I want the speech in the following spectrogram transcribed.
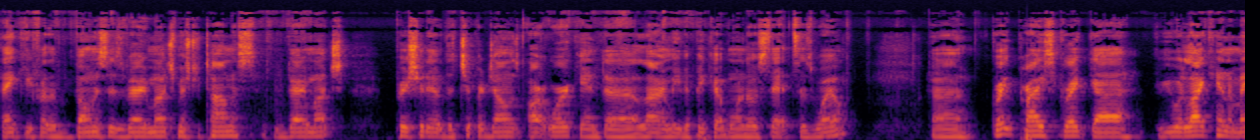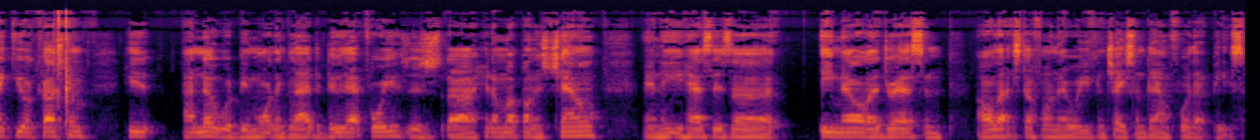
Thank you for the bonuses very much, Mr. Thomas. Very much appreciative of the Chipper Jones artwork and uh, allowing me to pick up one of those sets as well. Uh, great price, great guy. If you would like him to make you a custom, he I know would be more than glad to do that for you. Just uh, hit him up on his channel, and he has his uh, email address and all that stuff on there where you can chase him down for that piece.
